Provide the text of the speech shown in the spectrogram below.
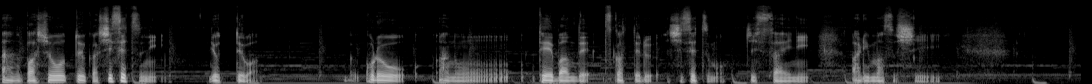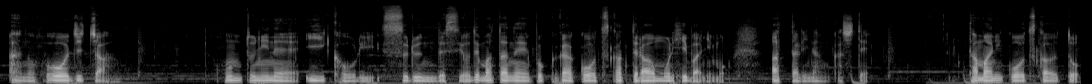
あの場所というか施設によってはこれをあの定番で使ってる施設も実際にありますしあのほうじ茶本当にねいい香りするんですよ。でまたね僕がこう使ってる青森ヒバにもあったりなんかしてたまにこう使うと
